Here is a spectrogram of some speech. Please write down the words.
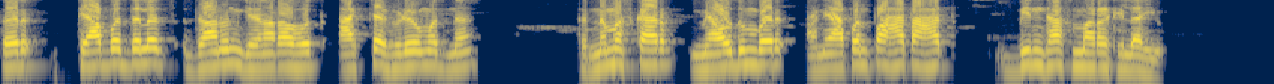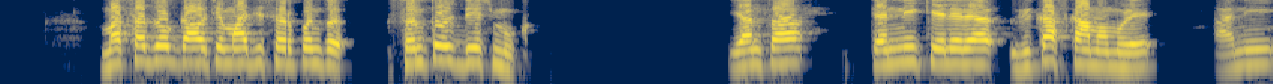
तर त्याबद्दलच जाणून घेणार आहोत आजच्या व्हिडिओमधनं. तर नमस्कार मी औदुंबर आणि आपण पाहत आहात बिनधास मराठी लाईव्ह मस्साजोग गावचे माजी सरपंच संतोष देशमुख यांचा त्यांनी केलेल्या विकास कामामुळे आणि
